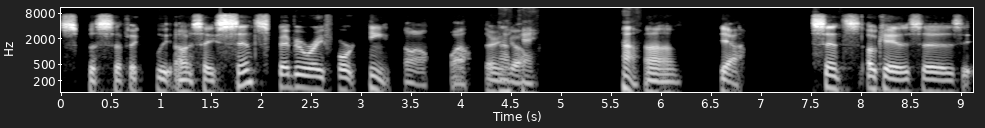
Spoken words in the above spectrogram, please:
specifically. I would say since February 14th. Oh, well, there you Okay. go. Um, yeah. Since okay, this says it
